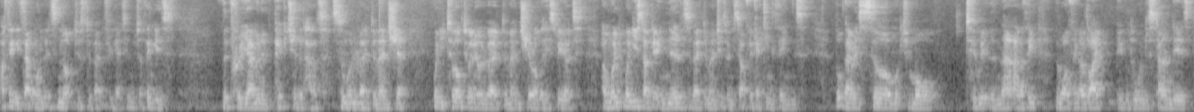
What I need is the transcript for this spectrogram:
I think it's that one. It's not just about forgetting, which I think is the preeminent picture that has someone about dementia. When you talk to anyone about dementia or the history of it, and when, when you start getting nervous about dementia, is when you start forgetting things. But there is so much more to it than that. And I think the one thing I'd like people to understand is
